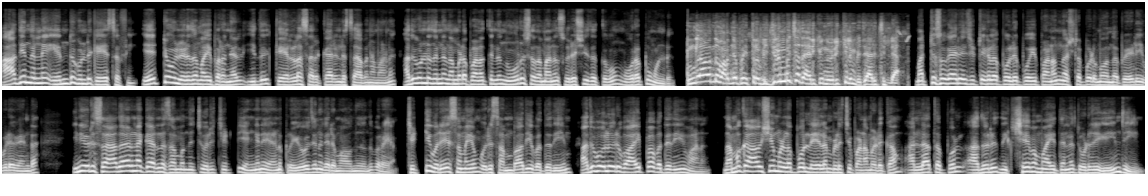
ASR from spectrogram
ആദ്യം തന്നെ എന്തുകൊണ്ട് കെ എസ് എഫ് ഇ? ഏറ്റവും ലളിതമായി പറഞ്ഞാൽ ഇത് കേരള സർക്കാരിന്റെ സ്ഥാപനമാണ്. അതുകൊണ്ട് തന്നെ നമ്മുടെ പണത്തിന് നൂറ് ശതമാനം സുരക്ഷിതത്വവും ഉറപ്പുമുണ്ട്. ബംഗ്ലാവെന്ന് പറഞ്ഞപ്പോൾ ഇത്ര വിജൃംഭിച്ചതായിരിക്കും ഒരിക്കലും വിചാരിച്ചില്ല. മറ്റു സ്വകാര്യ ചിട്ടികളെ പോലെ പോയി പണം നഷ്ടപ്പെടുമോ എന്ന പേടി ഇവിടെ വേണ്ട. ഇനി ഒരു സാധാരണക്കാരനെ സംബന്ധിച്ച് ഒരു ചിട്ടി എങ്ങനെയാണ് പ്രയോജനകരമാവുന്നതെന്ന് പറയാം. ചിട്ടി ഒരേ സമയം ഒരു സമ്പാദ്യ പദ്ധതിയും അതുപോലെ ഒരു വായ്പാ പദ്ധതിയുമാണ്. നമുക്ക് ആവശ്യമുള്ളപ്പോൾ ലേലം വിളിച്ച് പണമെടുക്കാം. അല്ലാത്തപ്പോൾ അതൊരു നിക്ഷേപമായി തന്നെ തുടരുകയും ചെയ്യും.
